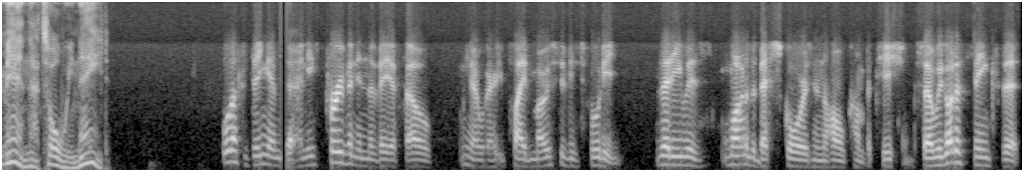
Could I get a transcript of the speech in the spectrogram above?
man, that's all we need. Well, that's the thing, MJ, and he's proven in the VFL, you know, where he played most of his footy, that he was one of the best scorers in the whole competition. So we've got to think that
